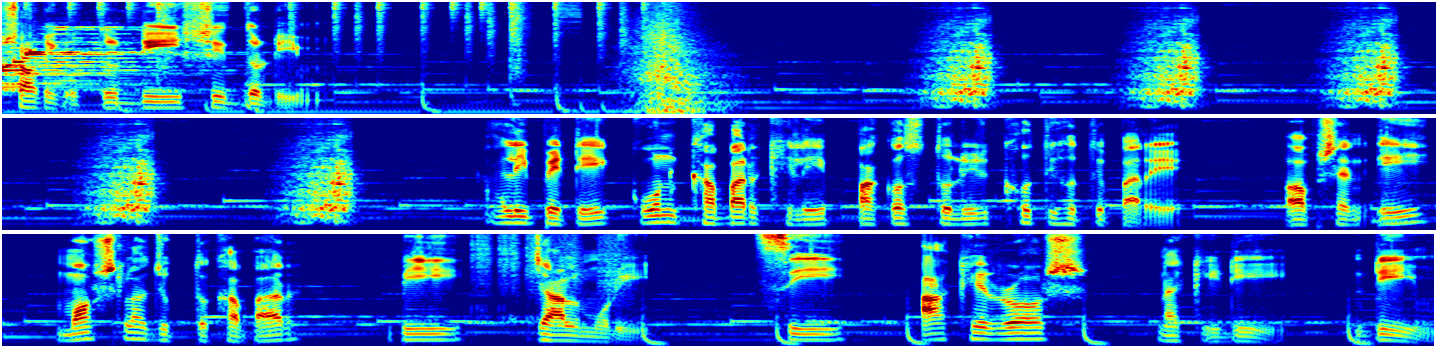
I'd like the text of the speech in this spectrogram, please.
সঠিক উত্তর ডি, সিদ্ধ ডিম। খালি পেটে কোন খাবার খেলে পাকস্থলীর ক্ষতি হতে পারে? অপশান এ, মশলাযুক্ত খাবার, বি জালমুড়ি সি, আখের রস, নাকি ডি, ডিম।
